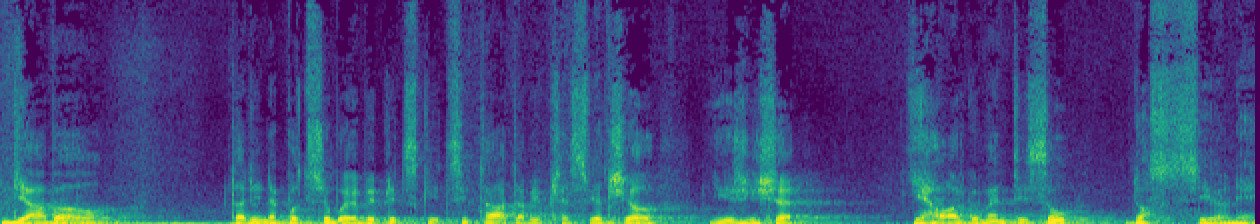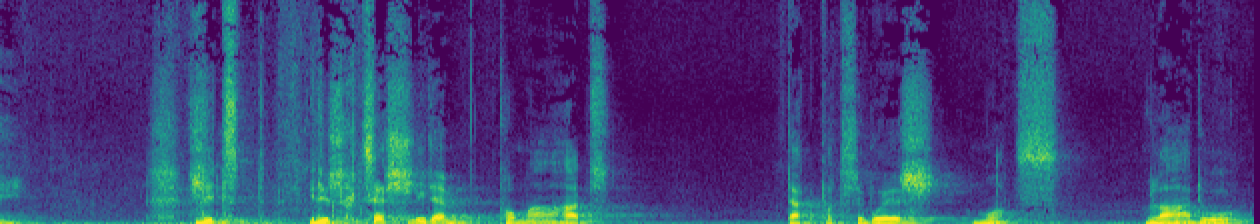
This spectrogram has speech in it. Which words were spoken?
Ďábel tady nepotřebuje biblický citát, aby přesvědčil Ježíše. Jeho argumenty jsou dost silný. Když chceš lidem pomáhat, tak potřebuješ moc, vládu.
